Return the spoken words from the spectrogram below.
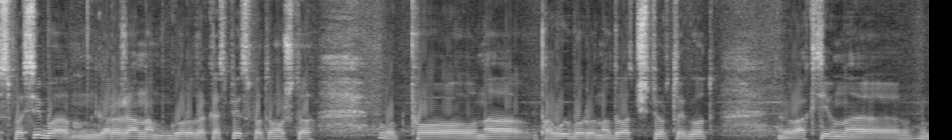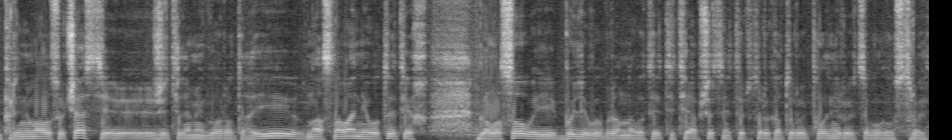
спасибо горожанам города Каспийск, потому что вот по, на, по выбору на 24 год активно принималось участие жителями города. И на основании вот этих голосов и были выбраны вот эти те общественные территории, которые планируется благоустроить.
